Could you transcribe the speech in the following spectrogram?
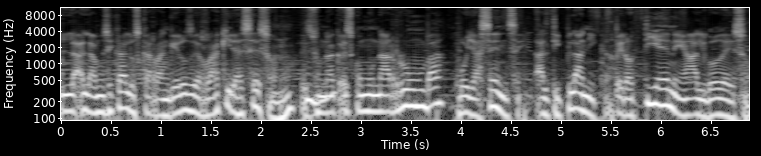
La, música de los carrangueros de Ráquira es eso, ¿no? Es, una, es como una rumba boyacense, altiplánica, pero tiene algo de eso.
